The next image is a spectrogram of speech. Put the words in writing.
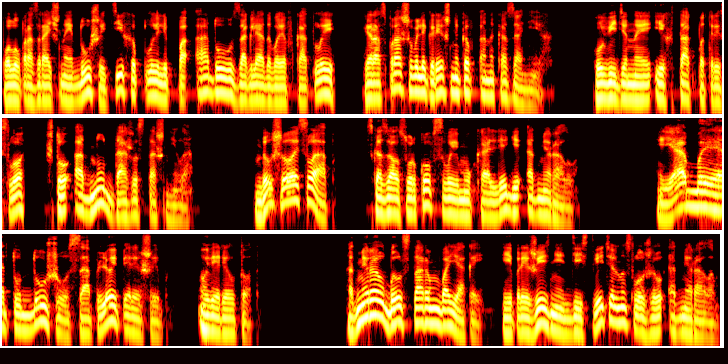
Полупрозрачные души тихо плыли по аду, заглядывая в котлы и расспрашивали грешников о наказаниях. Увиденное их так потрясло, что одну даже стошнило. «Душой слаб», — сказал Сурков своему коллеге-адмиралу. «Я бы эту душу соплей перешиб», — уверил тот. Адмирал был старым воякой и при жизни действительно служил адмиралом.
